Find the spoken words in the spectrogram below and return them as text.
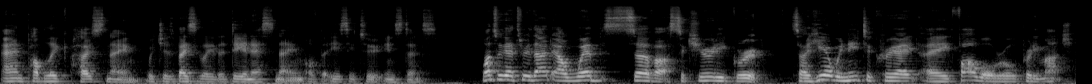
and public host name, which is basically the DNS name of the EC2 instance. Once we go through that, our web server security group. So here we need to create a firewall rule pretty much,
